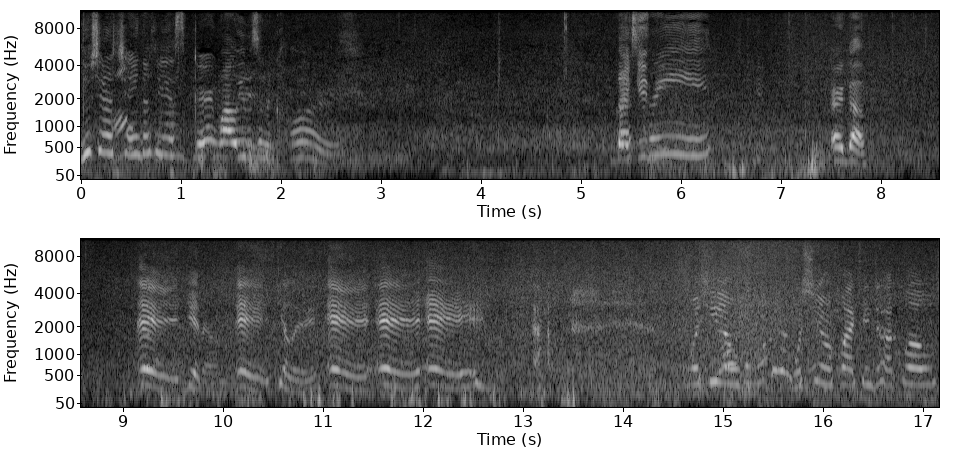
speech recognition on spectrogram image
You should have changed it to your skirt while we was in the car. Best give friend. There you go. Hey, get him. Hey, kill it. Hey, hey, hey. when she on when she on flight changing her clothes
